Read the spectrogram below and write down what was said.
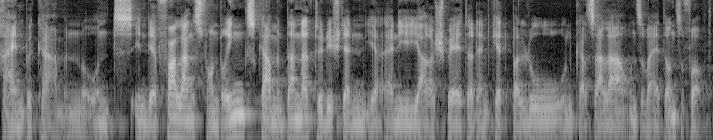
reinbekamen. Und in der Phalanx von Brinks kamen dann natürlich dann einige Jahre später dann Ket Balou und Casala und so weiter und so fort.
